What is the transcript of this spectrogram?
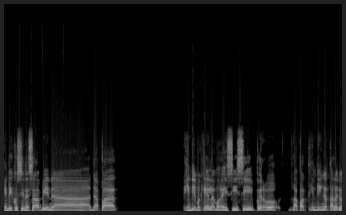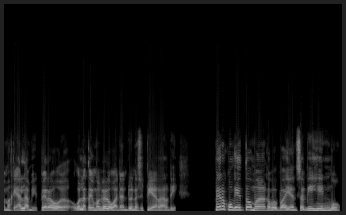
hindi ko sinasabi na dapat hindi makialam ang ICC pero dapat hindi nga talaga makialam eh. Pero wala tayong magagawa, nandun na si PRRD. Pero kung ito mga kababayan, sabihin mo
